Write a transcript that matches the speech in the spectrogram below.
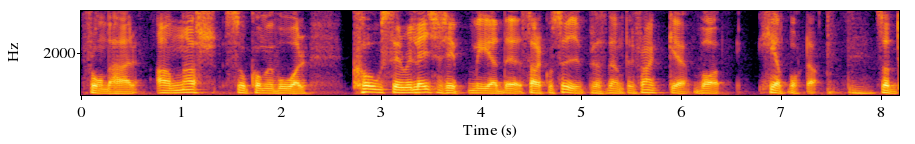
från det här. Annars så kommer vår cozy relationship med eh, Sarkozy, presidenten i Frankrike, vara helt borta. Så att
